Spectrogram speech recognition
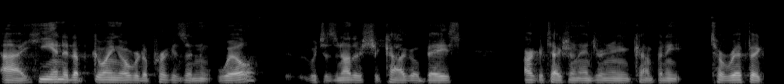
Uh, he ended up going over to Perkins and Will, which is another Chicago-based architectural and engineering company. Terrific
